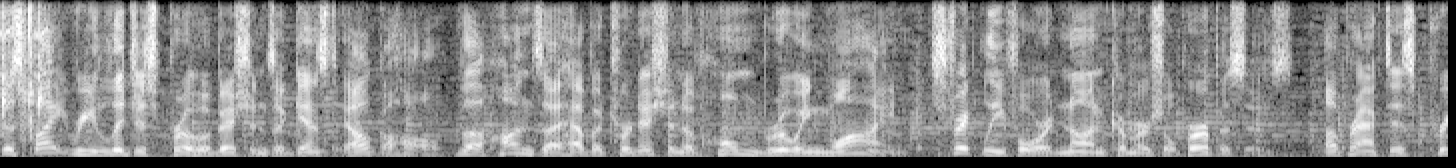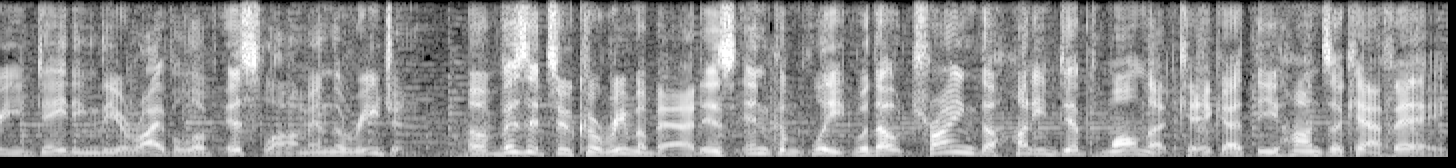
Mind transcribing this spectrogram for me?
Despite religious prohibitions against alcohol, the Hunza have a tradition of home brewing wine, strictly for non-commercial purposes, a practice predating the arrival of Islam in the region. A visit to Karimabad is incomplete without trying the honey-dipped walnut cake at the Hunza Cafe,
